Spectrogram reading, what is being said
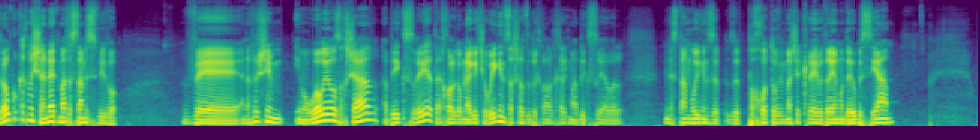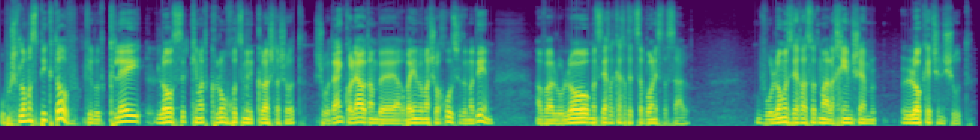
זה לא כל כך משנה את מה אתה שם מסביבו. ואני חושב שעם הווריורס עכשיו, ה big 3, אתה יכול גם להגיד שוויגינס עכשיו זה בכלל חלק מה big 3, אבל מן הסתם וויגינס זה, זה פחות טוב ממה שקליי ודריימונד היו בשיאם. הוא פשוט לא מספיק טוב. כאילו, קליי לא עושה כמעט כלום חוץ מלקלוע שלשות, שהוא עדיין קולע אותם ב-40 ומשהו אחוז, שזה מדהים, אבל הוא לא מצליח לקחת את סבוניס לסל, והוא לא מצליח לעשות מהלכים שהם לא catch and.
